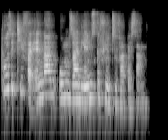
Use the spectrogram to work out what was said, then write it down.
positiv verändern, um sein Lebensgefühl zu verbessern.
